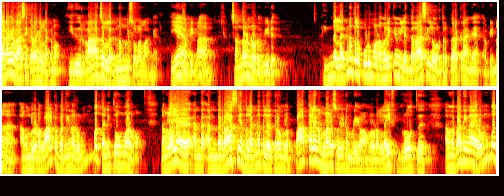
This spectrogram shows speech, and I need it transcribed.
கடக ராசி கடக லக்னம். இது ராஜ லக்னம்னு சொல்லலாங்க. ஏன் அப்படின்னா சந்திரனோட வீடு. இந்த லக்னத்தில் கூடுமான வரைக்கும் இல்லை இந்த ராசியில் ஒருத்தர் பிறக்கிறாங்க அப்படின்னா அவங்களோட வாழ்க்கை பார்த்தீங்கன்னா ரொம்ப தனித்துவமாக இருக்கும். நம்மளால் அந்த அந்த ராசி அந்த லக்னத்தில் இருக்கிறவங்கள பார்த்தாலே நம்மளால் சொல்லிட முடியும். அவங்களோட லைஃப் க்ரோத்து அவங்க பார்த்தீங்கன்னா ரொம்ப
